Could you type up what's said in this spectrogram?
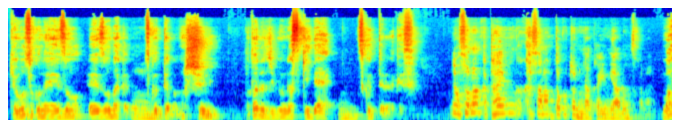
教則の映像、映像だけうんど、作ってるのも趣味。ただ自分が好きでうん、作ってるだけです。でもそのなんかタイミングが重なったことになんか意味あるんですかね？全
